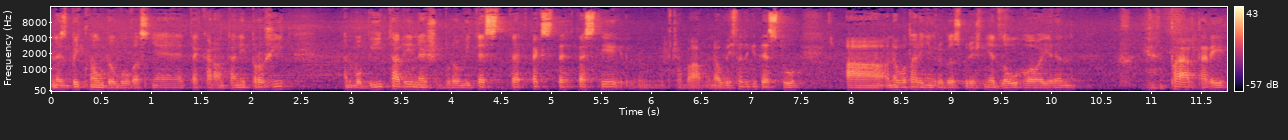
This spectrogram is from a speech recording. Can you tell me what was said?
nezbytnou dobu vlastně té karantény prožít nebo být tady, než budou mít test, te, testy, třeba nebo výsledky testu, a nebo tady někdo byl skutečně dlouho, jeden, jeden pár tady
